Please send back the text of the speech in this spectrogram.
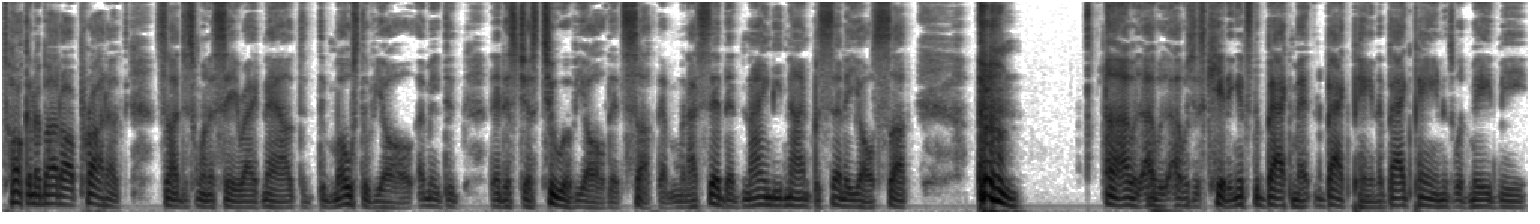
talking about our product. So I just want to say right now to, to most of y'all, I mean, to, that it's just two of y'all that sucked. I mean, when I said that 99% of y'all sucked, Uh, I was, I was, I was just kidding. It's the back, the back pain. The back pain is what made me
